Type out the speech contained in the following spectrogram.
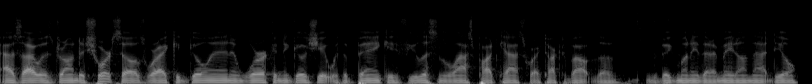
as I was drawn to short sales, where I could go in and work and negotiate with a bank. If you listen to the last podcast where I talked about the the big money that I made on that deal,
